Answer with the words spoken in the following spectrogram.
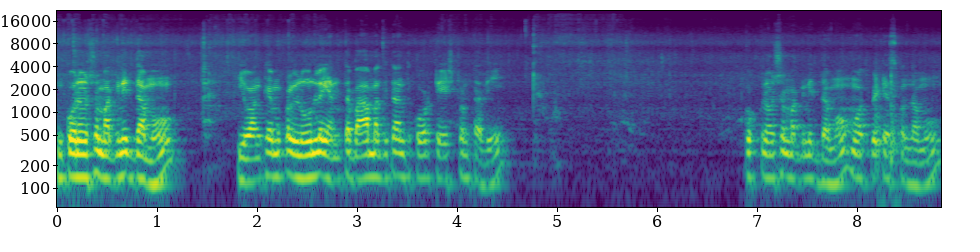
ఇంకో నిమిషం మగ్గనిద్దాము. ఈ వంకాయ ముక్కలు నూనెలో ఎంత బాగా మగ్గితే అంత కూర టేస్ట్ ఉంటుంది. ఇంకొక నిమిషం మగ్గనిద్దాము. మూత పెట్టేసుకుందాము.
